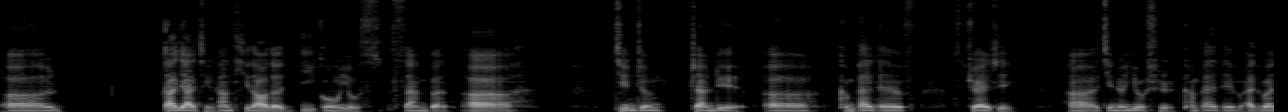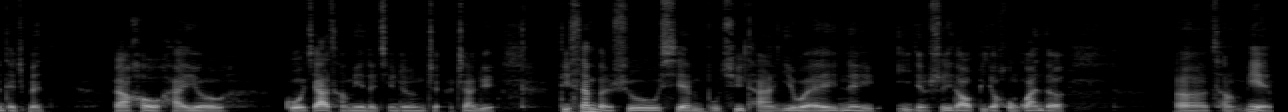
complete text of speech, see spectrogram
呃。大家经常提到的一共有三本，呃，竞争战略，呃，competitive strategy，呃，竞争优势，competitive advantagement，然后还有国家层面的竞争战战略。第三本书先不去谈，因为那已经涉及到比较宏观的呃层面。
